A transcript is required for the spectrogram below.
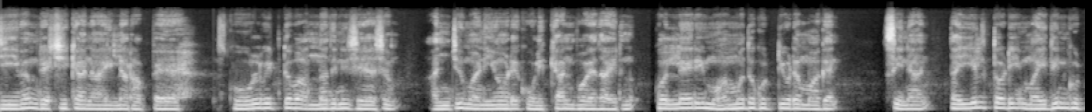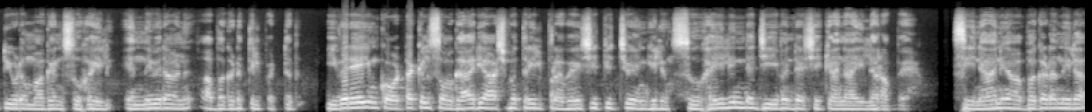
ജീവൻ രക്ഷിക്കാനായില്ല റബ്ബേ. സ്കൂൾ വിട്ട് വന്നതിന് ശേഷം അഞ്ചു മണിയോടെ കുളിക്കാൻ പോയതായിരുന്നു. കൊല്ലേരി മുഹമ്മദ് കുട്ടിയുടെ മകൻ സിനാൻ തയ്യൽ തൊടി മൈദിൻ കുട്ടിയുടെ മകൻ സുഹൈൽ എന്നിവരാണ് അപകടത്തിൽപ്പെട്ടത്. ഇവരെയും കോട്ടക്കൽ സ്വകാര്യ ആശുപത്രിയിൽ പ്രവേശിപ്പിച്ചുവെങ്കിലും സുഹൈലിന്റെ ജീവൻ രക്ഷിക്കാനായില്ല റബ്ബെ. സിനാന് അപകടനില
